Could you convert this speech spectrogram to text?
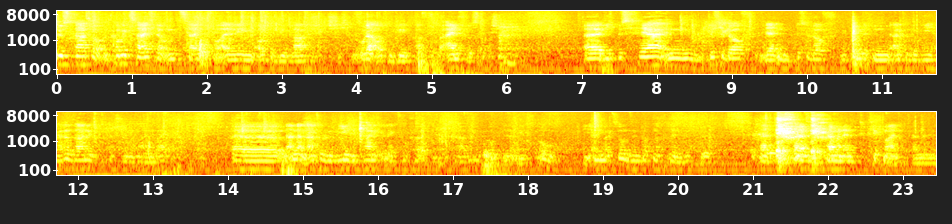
Illustrator und Comiczeichner und zeichne vor allen Dingen autobiografische Geschichten oder autobiografisch beeinflusste Geschichten. Äh, die ich bisher in Düsseldorf, der in Düsseldorf gegründeten Anthologie Herrensahne, äh, und anderen Anthologien, die Panik Elektro veröffentlicht haben. Oh, die Animationen sind doch noch drin. wie. Nein, das ist also permanent, klick mal einfach permanent.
